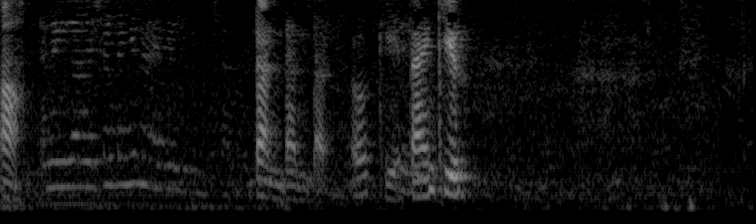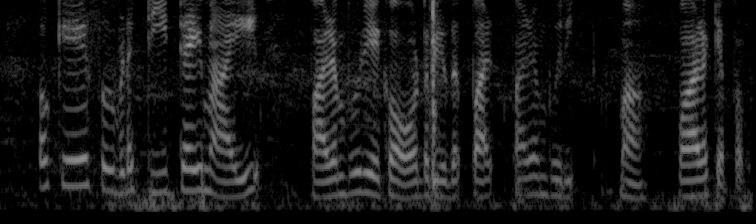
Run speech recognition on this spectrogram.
ആ. Done done done okay thank you okay so ഇവിടെ ടീ ടൈം ആയി. പഴംപൊരിയൊക്കെ ഓർഡർ ചെയ്ത്. പ- പഴംപൊരി. ആ വാഴക്കപ്പം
